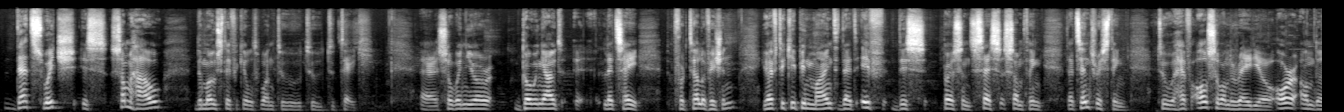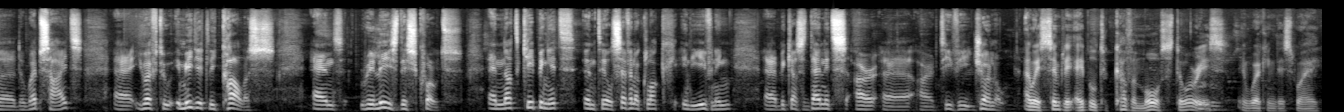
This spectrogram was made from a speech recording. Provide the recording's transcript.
That switch is somehow the most difficult one to, to, to take. Uh, so when you're going out, uh, let's say for television, you have to keep in mind that if this person says something that's interesting, to have also on the radio or on the, the website, uh, you have to immediately call us and release this quote and not keeping it until seven o'clock in the evening uh, because then it's our, uh, our TV journal. And we're simply able to cover more stories in working this way.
